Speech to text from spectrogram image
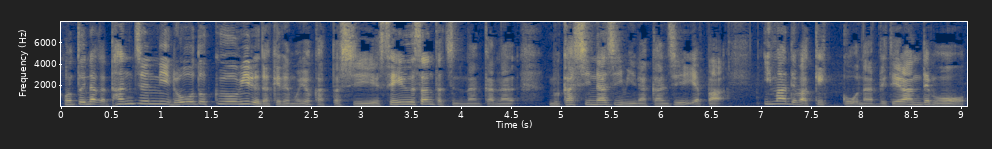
本当になんか単純に朗読を見るだけでもよかったし、声優さんたちのなんかな、昔馴染みな感じ、やっぱ、今では結構なベテランでも、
